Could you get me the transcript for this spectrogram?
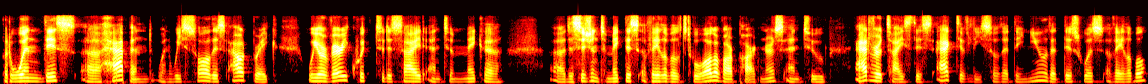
but when this uh, happened, when we saw this outbreak, we were very quick to decide and to make a, a decision to make this available to all of our partners and to advertise this actively so that they knew that this was available,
